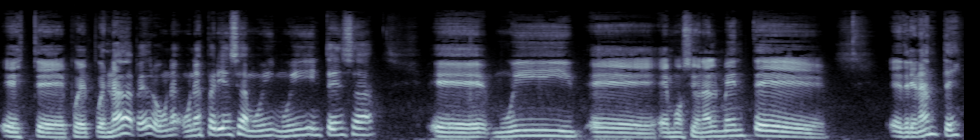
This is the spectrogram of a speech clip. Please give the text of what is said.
Este, pues, pues nada, Pedro, una, una experiencia muy, muy intensa, eh, muy eh, emocionalmente eh, drenante.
